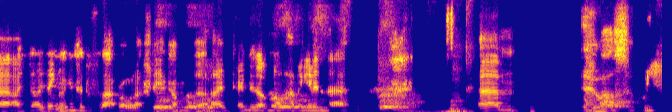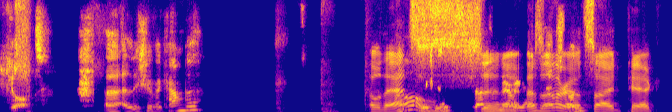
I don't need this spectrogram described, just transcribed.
Uh, I, I think I considered for that role actually a couple that I ended up not having it in there. Um, who else have we got? Uh, Alicia Vikander. Oh, that's Oh, that's an- that's another outside. outside pick.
